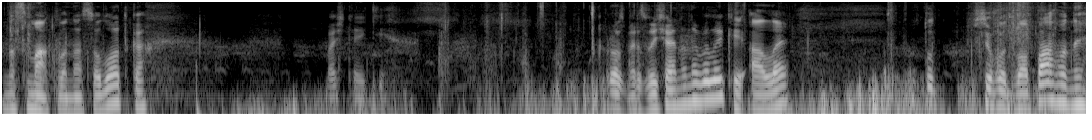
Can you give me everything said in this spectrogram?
на смак вона солодка. Бачите, які. Розмір, звичайно, невеликий, але всього два пагони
